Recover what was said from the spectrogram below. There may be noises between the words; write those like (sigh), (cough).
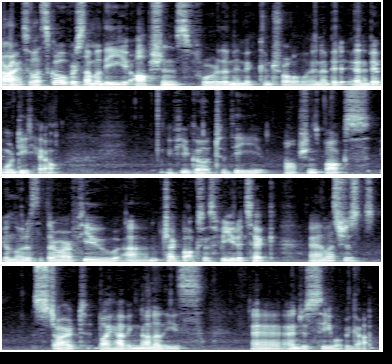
All right, so let's go over some of the options for the Mimic control in a bit in a bit more detail. If you go to the options box, you'll notice that there are a few um, checkboxes for you to tick. And let's just start by having none of these uh, and just see what we got.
